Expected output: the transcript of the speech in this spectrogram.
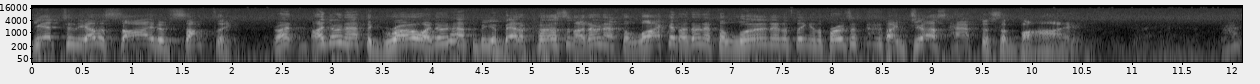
get to the other side of something, right? I don't have to grow. I don't have to be a better person. I don't have to like it. I don't have to learn anything in the process. I just have to survive. Right?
